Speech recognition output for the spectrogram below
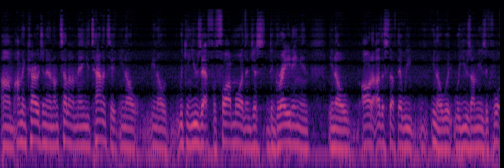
um, I'm encouraging them and I'm telling them, man, you're talented. You know, you know, we can use that for far more than just degrading and you know all the other stuff that we you know would, would use our music for.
